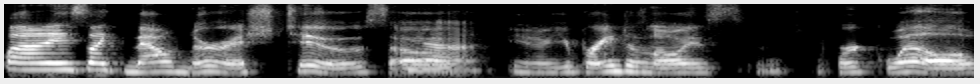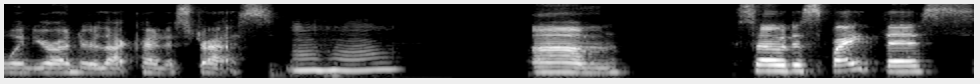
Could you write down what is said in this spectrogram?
Well, and he's like malnourished too. So, Yeah. you know, your brain doesn't always work well when you're under that kind of stress. mm-hmm. Um, so despite this,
